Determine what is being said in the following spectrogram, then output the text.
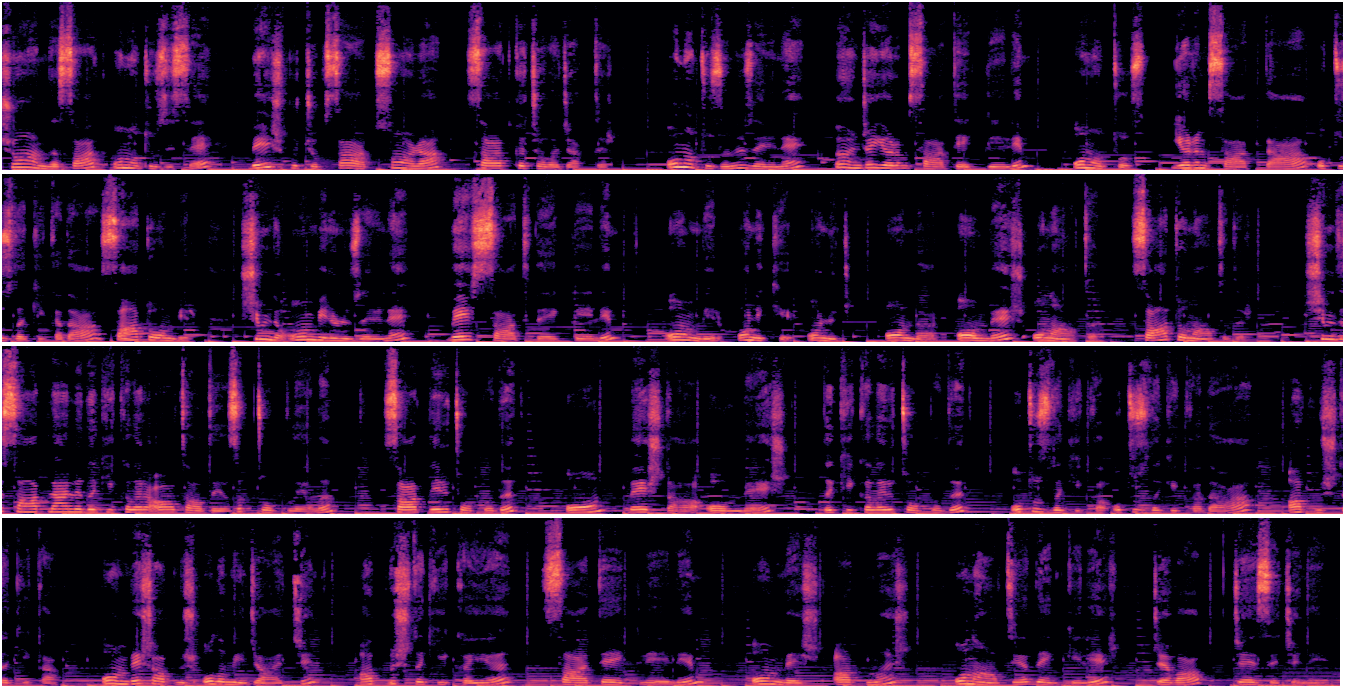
Şu anda saat 10.30 ise 5,5 saat sonra saat kaç olacaktır? 10.30'un üzerine önce yarım saat ekleyelim. 10.30 yarım saat daha 30 dakikada saat 11. Şimdi 11'in üzerine 5 saati de ekleyelim. 11, 12, 13, 14, 15, 16. Saat 16'dır. Şimdi saatlerle dakikaları alt alta yazıp toplayalım. Saatleri topladık. 10, 5 daha 15. Dakikaları topladık. 30 dakika, 30 dakika daha 60 dakika. 15-60 olamayacağı için 60 dakikayı saate ekleyelim. 15, 60, 16'ya denk gelir. Cevap C seçeneği.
